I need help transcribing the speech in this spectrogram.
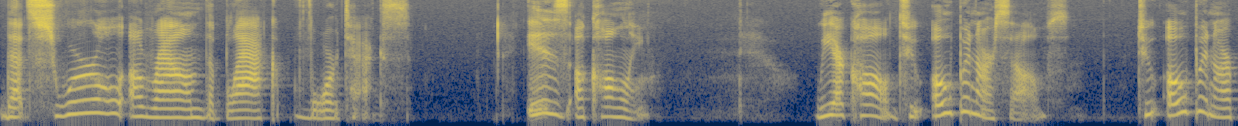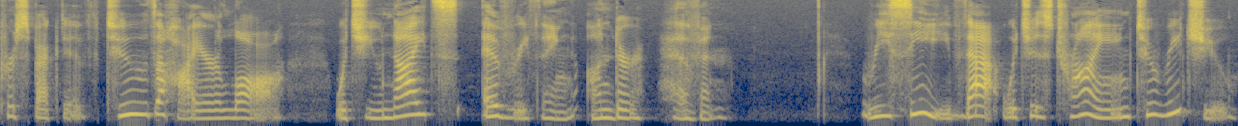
that swirl around the black vortex is a calling. We are called to open ourselves, to open our perspective to the higher law, which unites everything under heaven. Receive that which is trying to reach you.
